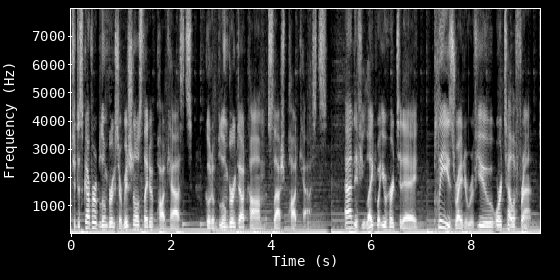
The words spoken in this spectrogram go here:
To discover Bloomberg's original slate of podcasts, go to bloomberg.com slash podcasts. And if you liked what you heard today, please write a review or tell a friend.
